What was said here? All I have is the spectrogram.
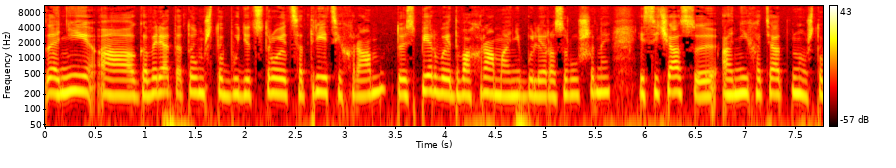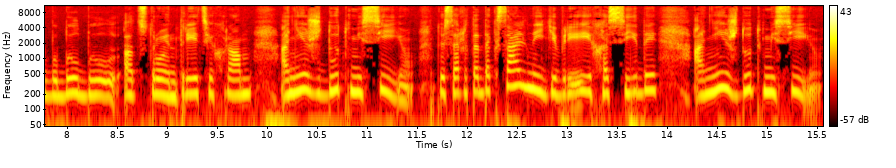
они а, говорят о том, что будет строиться третий храм, то есть первые два храма, они были разрушены, и сейчас э, они хотят, ну, чтобы был, был отстроен третий храм, они ждут Мессию, то есть ортодоксальные евреи, хасиды, они ждут Мессию,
